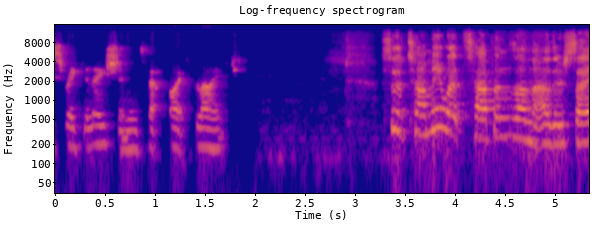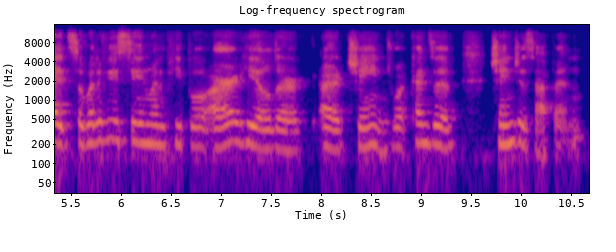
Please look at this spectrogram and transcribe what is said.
dysregulation, into that fight flight. So tell me what happens on the other side. So what have you seen when people are healed or are changed? What kinds of changes happen?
